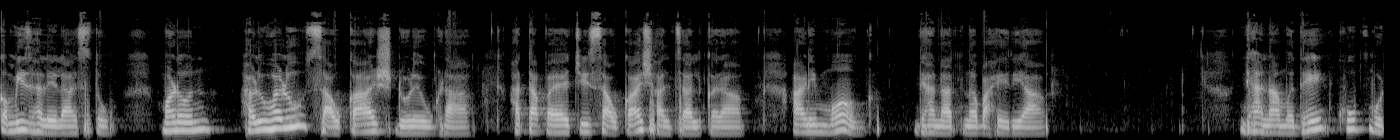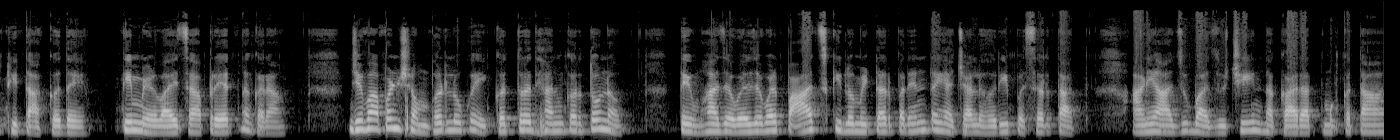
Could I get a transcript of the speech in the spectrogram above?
कमी झालेला असतो. म्हणून हळूहळू सावकाश डोळे उघडा हातापायाची सावकाश हालचाल करा आणि मग ध्यानातनं बाहेर या. ध्यानामध्ये खूप मोठी ताकद आहे ती मिळवायचा प्रयत्न करा. जेव्हा आपण शंभर लोक एकत्र ध्यान करतो ना तेव्हा जवळजवळ पाच किलोमीटरपर्यंत ह्याच्या लहरी पसरतात आणि आजूबाजूची नकारात्मकता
